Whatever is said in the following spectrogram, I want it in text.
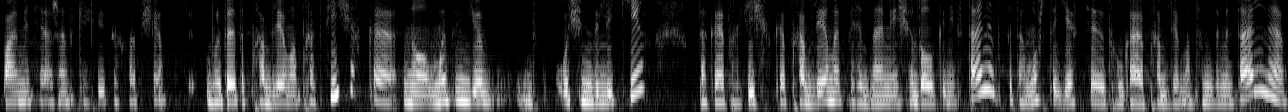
памяти о женских лицах вообще. Вот эта проблема практическая, но мы до нее очень далеки. Такая практическая проблема перед нами еще долго не встанет, потому что есть другая проблема фундаментальная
